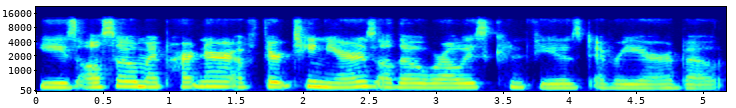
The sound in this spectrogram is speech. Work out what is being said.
He's also my partner of 13 years, although we're always confused every year about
